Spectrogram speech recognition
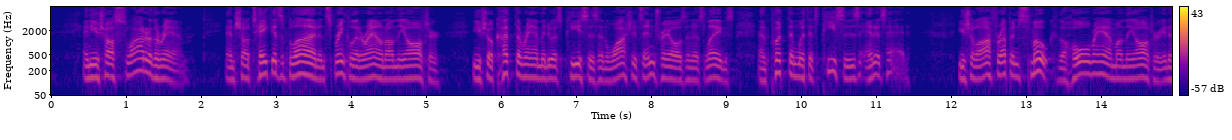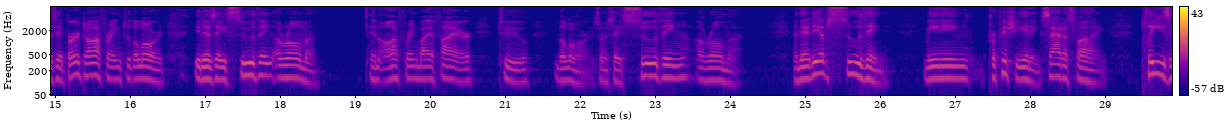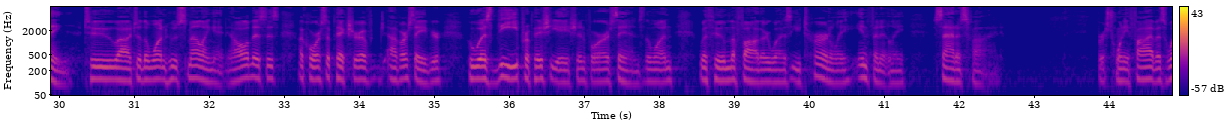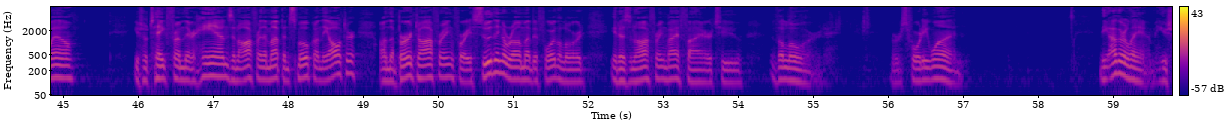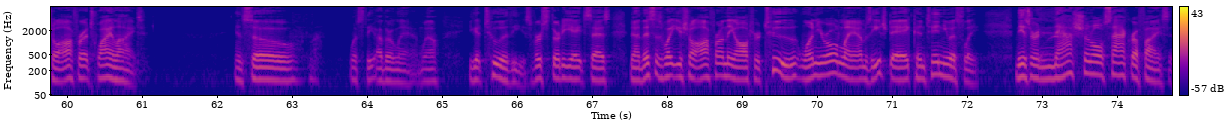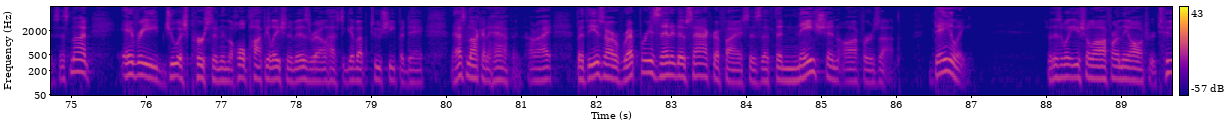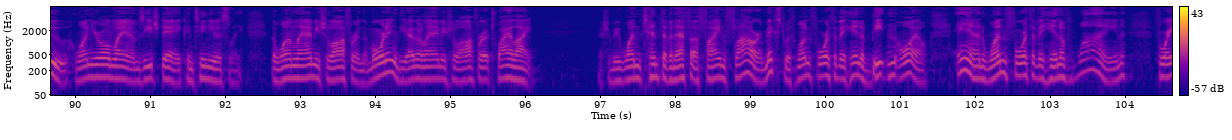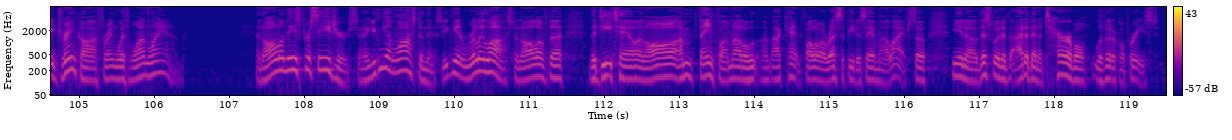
and you shall slaughter the ram, and shall take its blood and sprinkle it around on the altar. You shall cut the ram into its pieces, and wash its entrails and its legs, and put them with its pieces and its head. You shall offer up in smoke the whole ram on the altar. It is a burnt offering to the Lord. It is a soothing aroma, an offering by fire to the Lord. So I say soothing aroma. And the idea of soothing, meaning propitiating, satisfying, pleasing to, uh, to the one who's smelling it. And all of this is, of course, a picture of, of our Savior, who was the propitiation for our sins, the one with whom the Father was eternally, infinitely satisfied. Verse 25 as well. You shall take from their hands and offer them up in smoke on the altar, on the burnt offering for a soothing aroma before the Lord. It is an offering by fire to the Lord. Verse 41 the other lamb you shall offer at twilight. And so, what's the other lamb? Well, you get two of these. Verse 38 says, Now this is what you shall offer on the altar two one year old lambs each day continuously. These are national sacrifices. It's not every Jewish person in the whole population of Israel has to give up two sheep a day. That's not going to happen, all right? But these are representative sacrifices that the nation offers up daily So this is what you shall offer on the altar. Two one-year-old lambs each day continuously. The one lamb you shall offer in the morning, the other lamb you shall offer at twilight. There shall be one tenth of an ephah of fine flour mixed with one fourth of a hin of beaten oil, and one fourth of a hin of wine for a drink offering with one lamb. And all of these procedures, you can get lost in this. You can get really lost in all of the, the detail and all. I'm thankful. I'm not. A, I can't follow a recipe to save my life. So you know, this would have. I'd have been a terrible Levitical priest.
